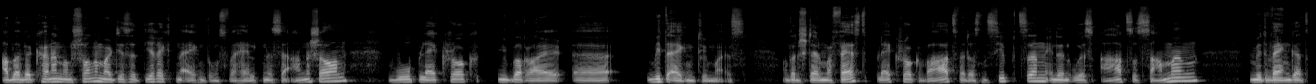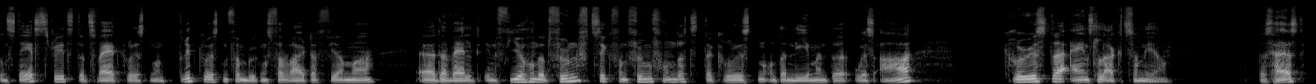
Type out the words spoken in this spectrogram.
Aber wir können uns schon einmal diese direkten Eigentumsverhältnisse anschauen, wo BlackRock überall äh, Miteigentümer ist. Und dann stellen wir fest, BlackRock war 2017 in den USA zusammen mit Vanguard und State Street, der zweitgrößten und drittgrößten Vermögensverwalterfirma, äh, der Welt in 450 von 500 der größten Unternehmen der USA größter Einzelaktionär. Das heißt,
